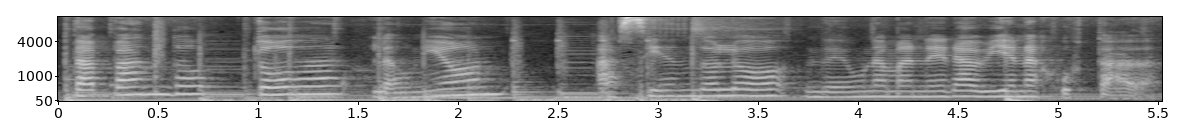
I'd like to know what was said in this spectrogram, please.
tapando toda la unión, haciéndolo de una manera bien ajustada.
